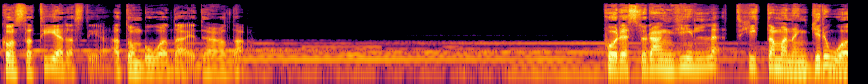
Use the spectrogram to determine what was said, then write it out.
konstateras det att de båda är döda. På restaurang Gillet hittar man en grå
